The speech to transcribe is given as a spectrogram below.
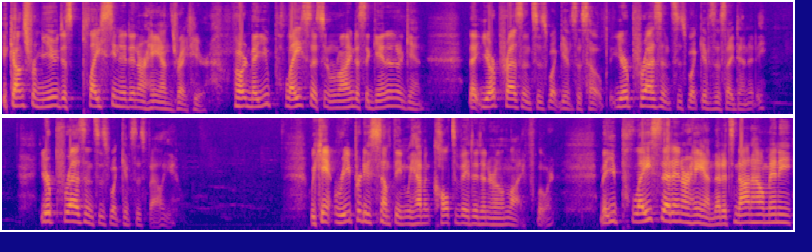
It comes from you just placing it in our hands right here. Lord, may you place us and remind us again and again that your presence is what gives us hope. Your presence is what gives us identity. Your presence is what gives us value. We can't reproduce something we haven't cultivated in our own life, Lord. May you place that in our hand, that it's not how many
